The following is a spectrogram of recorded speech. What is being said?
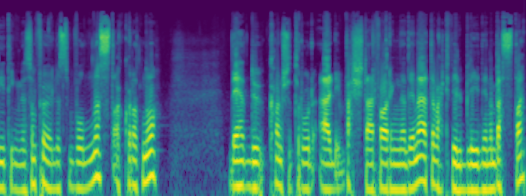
de tingene som føles vondest akkurat nå, det du kanskje tror er de verste erfaringene dine, etter hvert vil bli dine beste.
